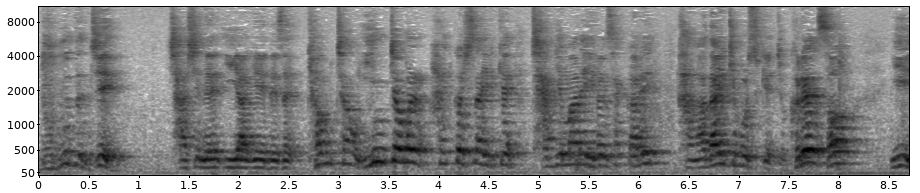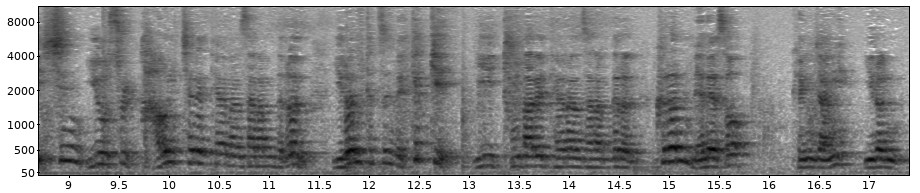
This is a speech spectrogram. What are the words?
누구든지 자신의 이야기에 대해서 경청하고 인정을 할 것이다 이렇게 자기만의 이런 색깔이 강하다 이렇게 볼 수 있겠죠. 그래서 이 신유술 가을철에 태어난 사람들은 이런 특성인데 특히 이 두 달에 태어난 사람들은 그런 면에서 굉장히 이런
